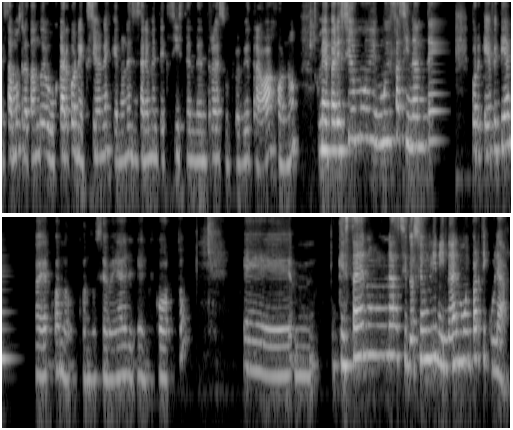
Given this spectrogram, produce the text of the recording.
estamos tratando de buscar conexiones que no necesariamente existen dentro de su propio trabajo, ¿no? Me pareció muy, muy fascinante porque efectivamente, a ver cuando, cuando se vea el, corto, eh, que está en una situación liminal muy particular,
